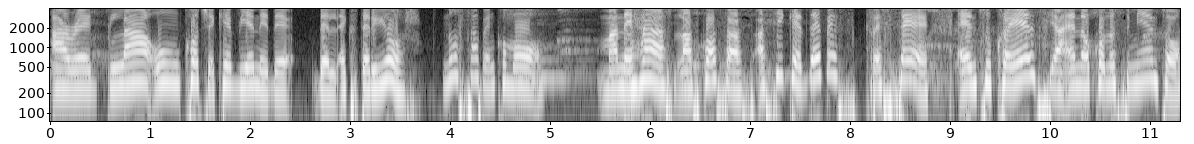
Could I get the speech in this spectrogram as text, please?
arreglar un coche que viene de, del exterior. No saben cómo manejar las cosas. Así que debes crecer en tu creencia, en el conocimiento.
